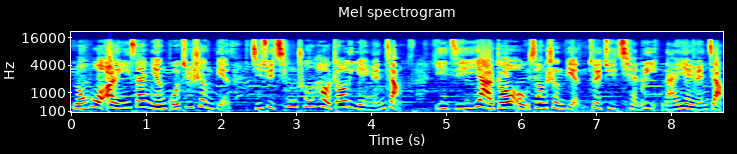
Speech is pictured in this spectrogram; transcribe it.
荣获二零一三年国剧盛典极具青春号召力演员奖，以及亚洲偶像盛典最具潜力男演员奖。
